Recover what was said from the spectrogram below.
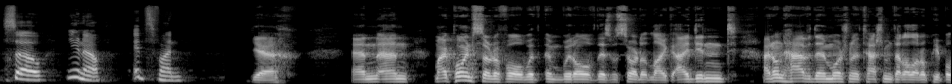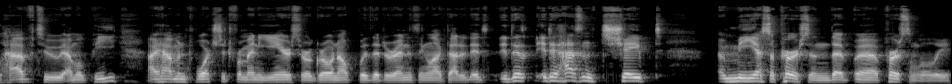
so you know it's fun yeah and and my point sort of all with with all of this was sort of like I didn't I don't have the emotional attachment that a lot of people have to MLP. I haven't watched it for many years or grown up with it or anything like that. It it it, it hasn't shaped me as a person that uh, personally.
